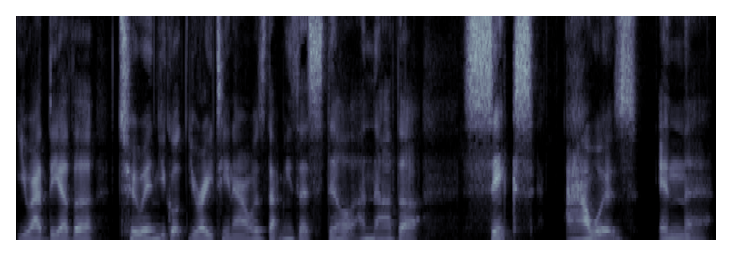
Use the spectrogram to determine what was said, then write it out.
you add the other two in, you got your 18 hours. That means there's still another six hours in there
